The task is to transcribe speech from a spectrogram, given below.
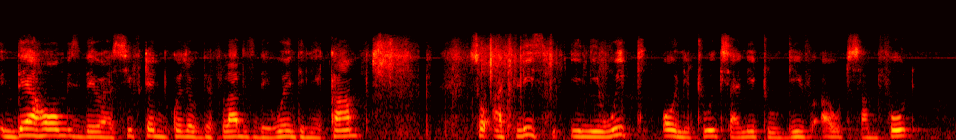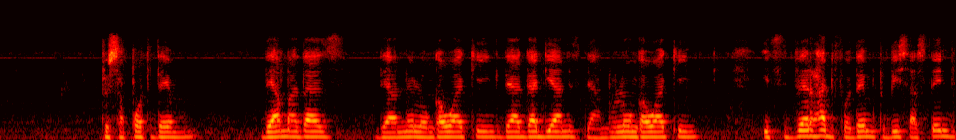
In their homes, they were shifted because of the floods. They went in a camp. So at least in a week or in two weeks, I need to give out some food to support them. Their mothers, they are no longer working. Their guardians, they are no longer working. It's very hard for them to be sustained.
